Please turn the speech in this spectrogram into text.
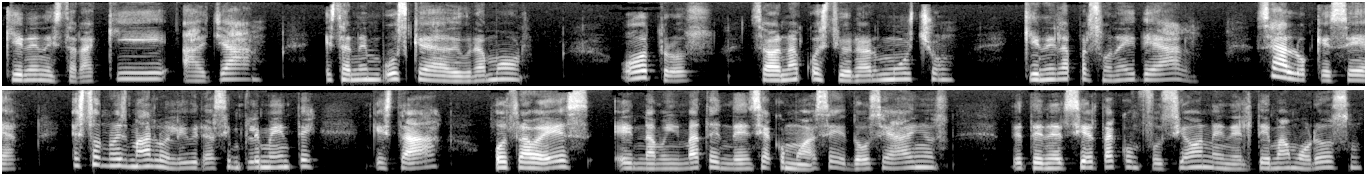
Quieren estar aquí, allá, están en búsqueda de un amor. Otros se van a cuestionar mucho quién es la persona ideal, sea lo que sea. Esto no es malo, Libra, simplemente que está otra vez en la misma tendencia como hace 12 años de tener cierta confusión en el tema amoroso,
